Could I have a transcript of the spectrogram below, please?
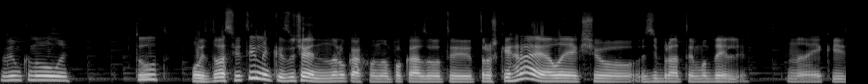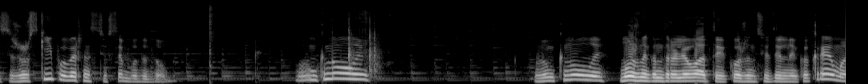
вимкнули, тут. Ось два світильники. Звичайно, на руках воно показувати трошки грає, але якщо зібрати модель на якійсь жорсткій поверхності, все буде добре. Вимкнули. Вимкнули. Можна контролювати кожен світильник окремо.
